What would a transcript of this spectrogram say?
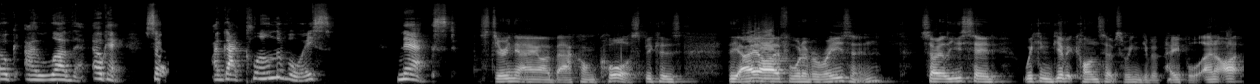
Okay, I love that. Okay, so I've got clone the voice. Next. steering the AI back on course because the AI, for whatever reason, so you said we can give it concepts, we can give it people. And I,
